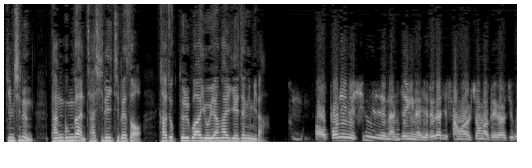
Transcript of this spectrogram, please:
김 씨는 당분간 자신의 집에서 가족들과 요양할 예정입니다. 어, 본인의 심리적인 안정이나 여러 가지 상황을 종합해가지고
